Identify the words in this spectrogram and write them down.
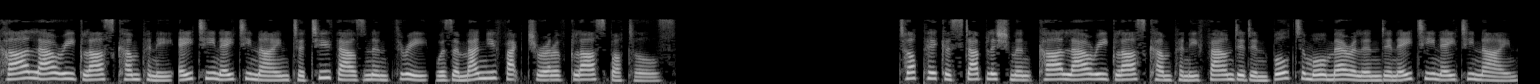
Carr-Lowrey Glass Company (1889–2003) was a manufacturer of glass bottles. Topic establishment Carr-Lowrey Glass Company founded in Baltimore, Maryland in 1889.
